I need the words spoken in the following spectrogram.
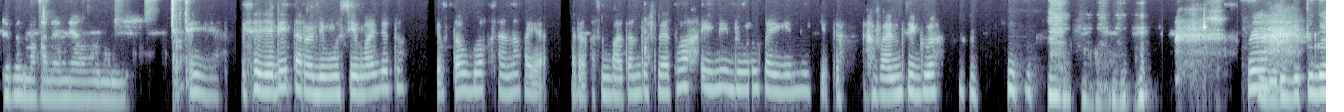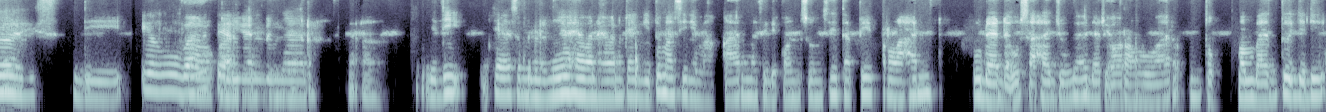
dapat makanan yang lebih Iya, bisa jadi taruh di museum aja tuh. Siapa tahu gue ke sana kayak ada kesempatan terus lihat wah ini dulu kayak gini gitu. Apaan sih gue? Nah, jadi gitu guys di ilmu kalau banget ya. kalian dengar ya, jadi ya sebenarnya hewan-hewan kayak gitu masih dimakan masih dikonsumsi tapi perlahan udah ada usaha juga dari orang luar untuk membantu. Jadi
